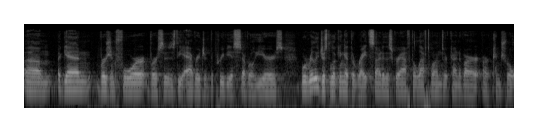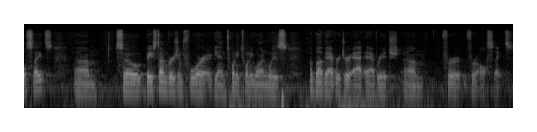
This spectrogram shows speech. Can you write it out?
Um, again, version 4 versus the average of the previous several years. We're really just looking at the right side of this graph. The left ones are kind of our, our control sites. Um, so based on version 4, again, 2021 was above average or at average um, for, for all sites.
